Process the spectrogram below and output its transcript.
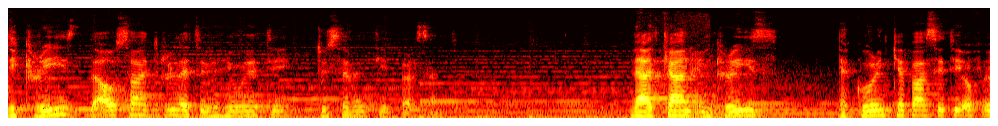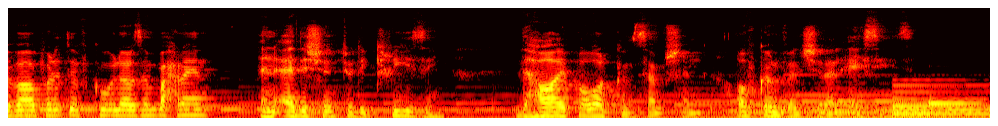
decreased the outside relative humidity to 17%. That can increase the cooling capacity of evaporative coolers in Bahrain in addition to decreasing the high power consumption of conventional ACs.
